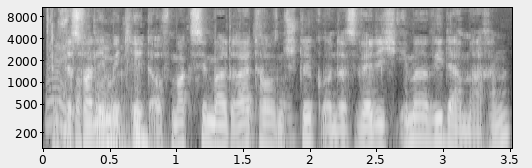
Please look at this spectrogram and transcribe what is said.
Das, das war cool. limitiert auf maximal 3000 Stück und das werde ich immer wieder machen.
